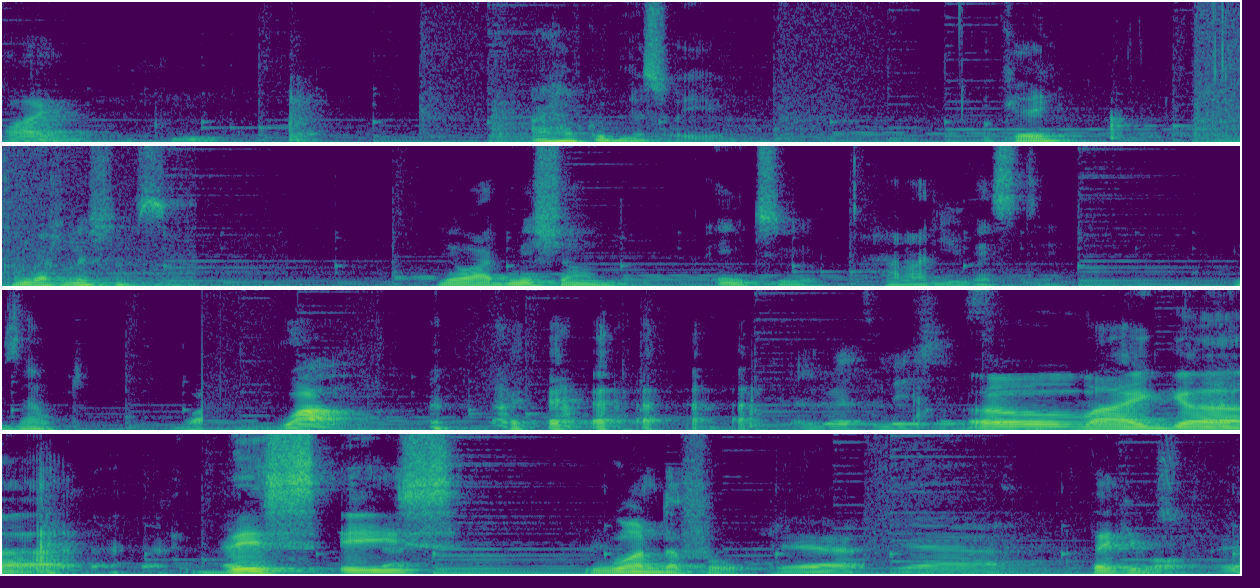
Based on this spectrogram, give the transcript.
Fine. I have good news for you. Okay. Congratulations. Your admission into Harvard University is out. Wow. Congratulations. Oh my God. This is wonderful. Yeah, yeah. Thank you, Bob. Yeah,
